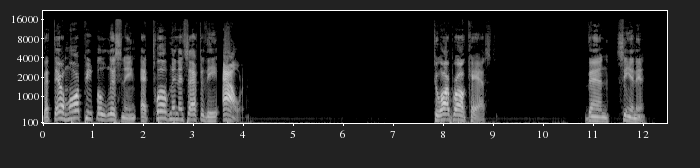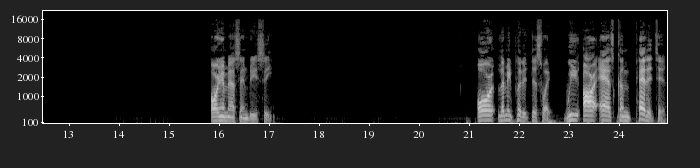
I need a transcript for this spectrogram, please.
That there are more people listening at 12 minutes after the hour to our broadcast than CNN or MSNBC. Or let me put it this way we are as competitive.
